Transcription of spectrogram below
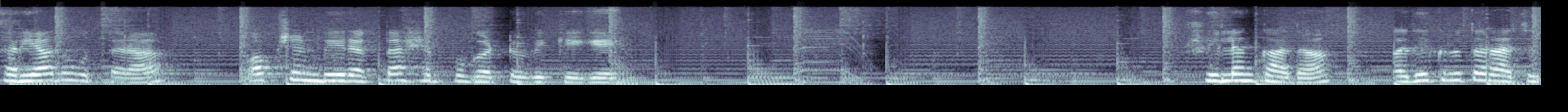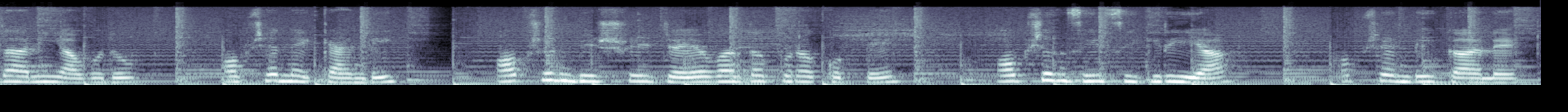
ಸರಿಯಾದ ಉತ್ತರ, ಆಪ್ಷನ್ ಬಿ, ರಕ್ತ ಹೆಪ್ಪುಗಟ್ಟುವಿಕೆಗೆ. ಶ್ರೀಲಂಕಾದ ಅಧಿಕೃತ ರಾಜಧಾನಿ ಯಾವುದು? Option A, Kandy. Option B, Sri Jayawardenepura Kotte option C, Sigiriya. Option D, Galle.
